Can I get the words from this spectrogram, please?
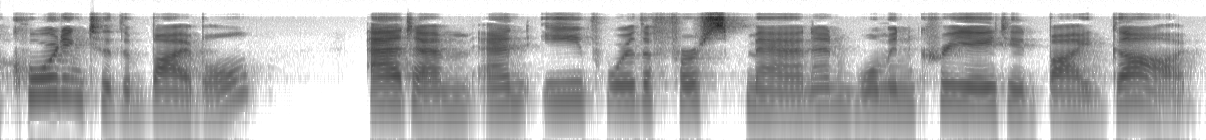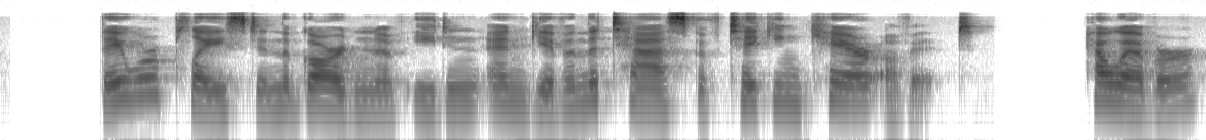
According to the Bible, Adam and Eve were the first man and woman created by God. They were placed in the Garden of Eden and given the task of taking care of it. However,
